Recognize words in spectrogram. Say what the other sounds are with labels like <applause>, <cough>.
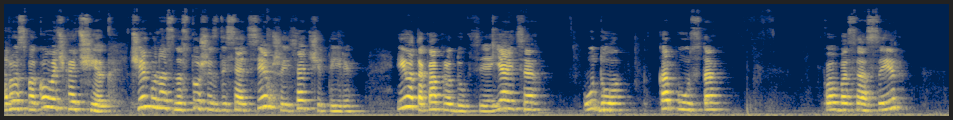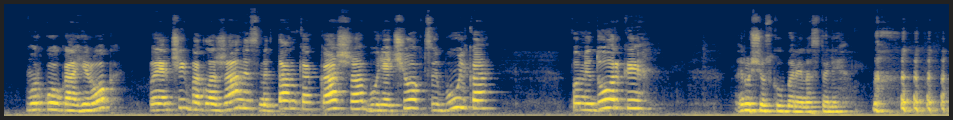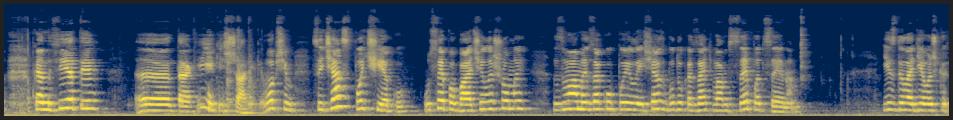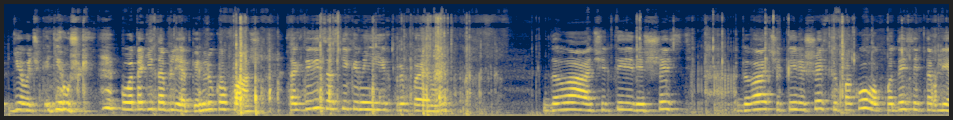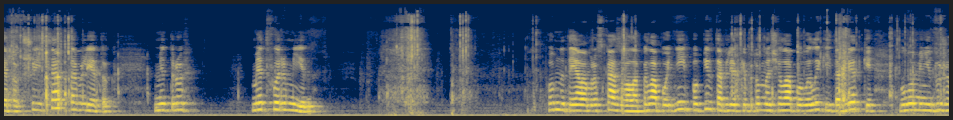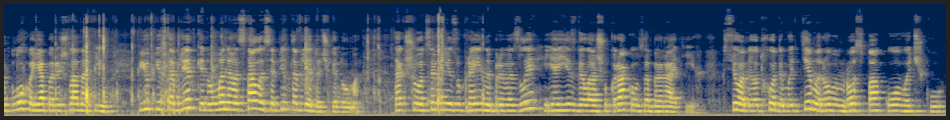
Розпаковочка чек. Чек у нас на 167,64. І отака продукція. Яйця, удо, капуста, ковбаса, сир, морковка, огірок, перчик, баклажани, сметанка, каша, бурячок, цибулька, помідорки. Розчоску бери на столі. <laughs> Конфети. Е, так, і якісь шарики. В общем, зараз по чеку. Усе побачили, що ми з вами закупили. Зараз буду казати вам все по ценам. Їздила дівчинка, дівчинка, дівчинка <laughs> по такі таблетки, глюкофаж. Так дивіться, скільки мені їх приперли. 2, 4, 6, 2, 4, 6 упаковок по 10 таблеток. 60 таблеток. Метро... Метформін. Помните, я вам розказувала, пила по одній, по пів таблетки, потім почала по великій таблетці. Було мені дуже плохо, я перейшла на пів. П'ю пів таблетки, але у мене залишилося пів таблеточки вдома. Так що це мені з України привезли. Я їздила аж у Краков забирати їх. Все, не відходимо від теми, робимо розпаковочку.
